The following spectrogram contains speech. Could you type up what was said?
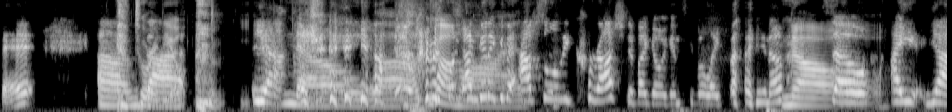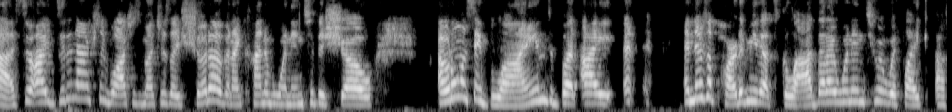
fit. Um, that, yeah, no, yeah. Come like, I'm gonna get absolutely crushed if I go against people like that, you know. No. So I, yeah, so I didn't actually watch as much as I should have, and I kind of went into the show. I don't want to say blind, but I, and, and there's a part of me that's glad that I went into it with like a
